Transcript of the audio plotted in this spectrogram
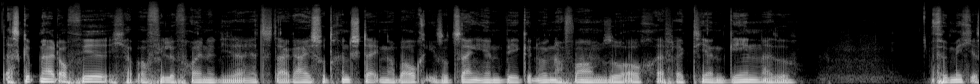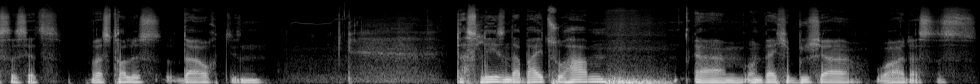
das gibt mir halt auch viel. Ich habe auch viele Freunde, die da jetzt da gar nicht so drin stecken, aber auch sozusagen ihren Weg in irgendeiner Form so auch reflektieren gehen. Also für mich ist das jetzt was Tolles, da auch diesen das Lesen dabei zu haben. Ähm, und welche Bücher, boah, das ist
